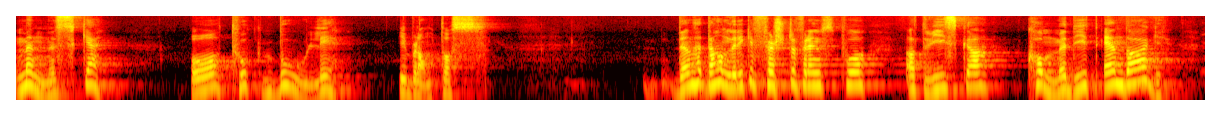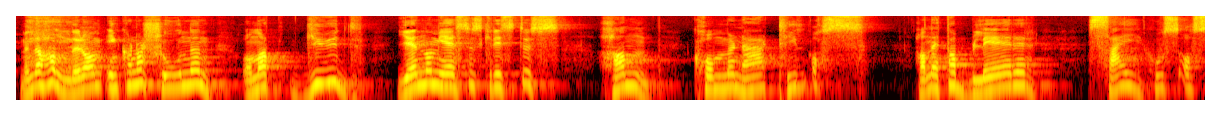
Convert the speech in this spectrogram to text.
menneske og tok bolig iblant oss. Det handler ikke først og fremst på at vi skal komme dit en dag, men det handler om inkarnasjonen, om at Gud gjennom Jesus Kristus han kommer nær til oss. Han etablerer seg hos oss.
